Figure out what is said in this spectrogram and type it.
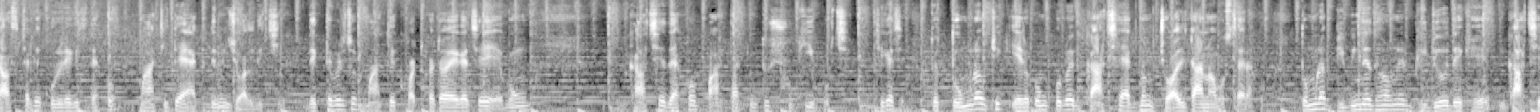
গাছটাকে করে রেখেছি, দেখো, মাটিতে একদমই জল দিচ্ছি দেখতে পেরেছ, মাটি খটখটা হয়ে গেছে এবং গাছে দেখো পাতা কিন্তু শুকিয়ে পড়ছে, ঠিক আছে? তো তোমরাও ঠিক এরকম করবে, গাছে একদম জল টান অবস্থায় রাখো। তোমরা বিভিন্ন ধরনের ভিডিও দেখে গাছে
